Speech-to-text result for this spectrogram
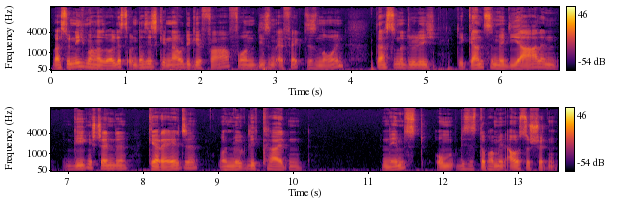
Was du nicht machen solltest, und das ist genau die Gefahr von diesem Effekt des Neuen, dass du natürlich die ganzen medialen Gegenstände, Geräte und Möglichkeiten nimmst, um dieses Dopamin auszuschütten.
